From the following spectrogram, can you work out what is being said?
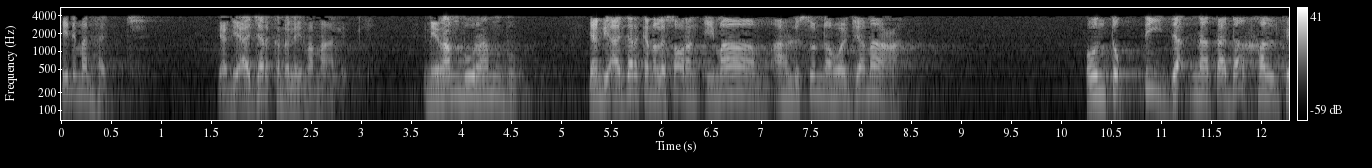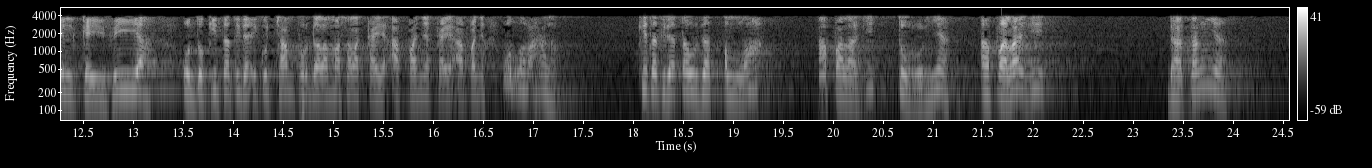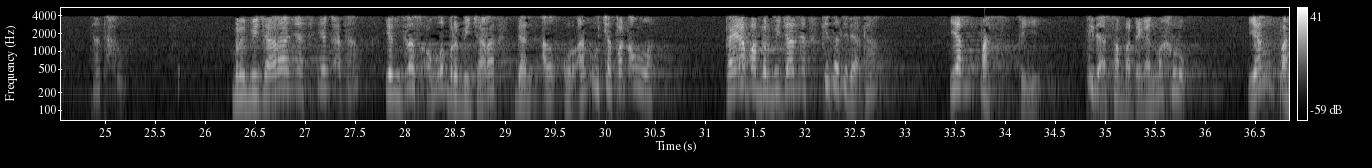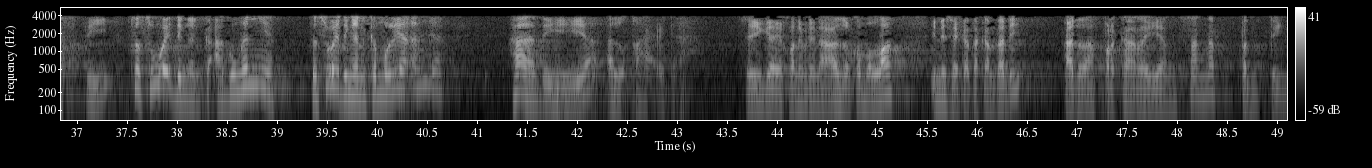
Ini manhaj. Yang diajarkan oleh Imam Malik. Ini rambu-rambu yang diajarkan oleh seorang imam ahlu sunnah wal jamaah untuk tidak natadakhal fil kaifiyah untuk kita tidak ikut campur dalam masalah kayak apanya kayak apanya wallahu alam kita tidak tahu zat Allah apalagi turunnya apalagi datangnya tidak tahu berbicaranya yang nggak tahu yang jelas Allah berbicara dan Al-Quran ucapan Allah kayak apa berbicaranya kita tidak tahu yang pasti tidak sama dengan makhluk. Yang pasti sesuai dengan keagungannya. Sesuai dengan kemuliaannya. Hadihiyya al-qa'idah. Sehingga ikhwan ibn a'azakumullah. Ini saya katakan tadi. Adalah perkara yang sangat penting.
